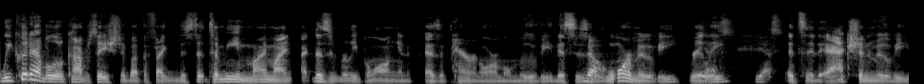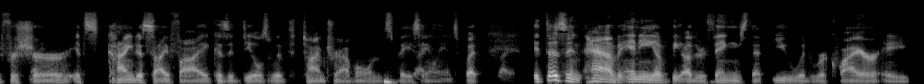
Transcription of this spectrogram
we could have a little conversation about the fact that this to me, in my mind, it doesn't really belong in as a paranormal movie. This is No. a war movie, really. Yes. yes. It's an action movie for sure. It's kind of sci-fi because it deals with time travel and space Right. aliens, but Right. it doesn't have any of the other things that you would require a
